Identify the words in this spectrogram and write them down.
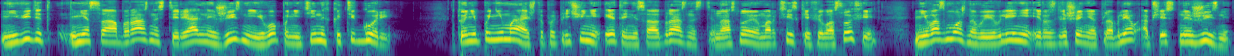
не видит несообразности реальной жизни его понятийных категорий, кто не понимает, что по причине этой несообразности на основе марксистской философии невозможно выявление и разрешение проблем общественной жизни,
